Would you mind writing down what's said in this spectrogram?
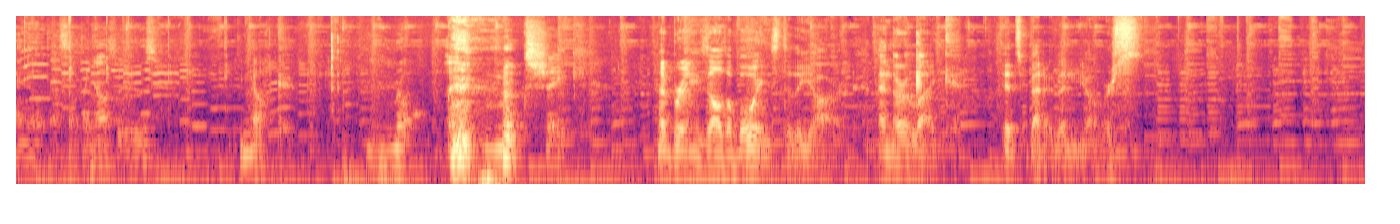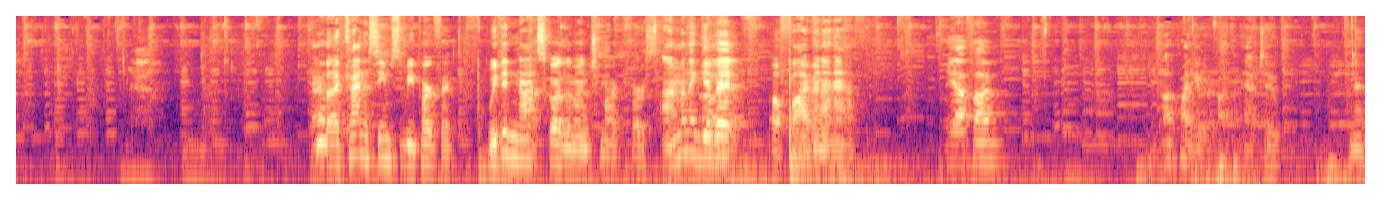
I know what that something else is. Milk. Milk. Milkshake. That brings all the boys to the yard, and they're like, it's better than yours. Okay. That kind of seems to be perfect. We did not score the benchmark first. I'm gonna give Oh, it a five and a half. Yeah, five. I'll probably give it a five and a half too. Yeah.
